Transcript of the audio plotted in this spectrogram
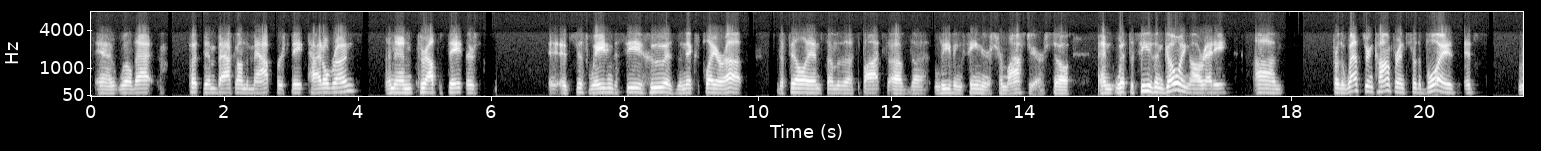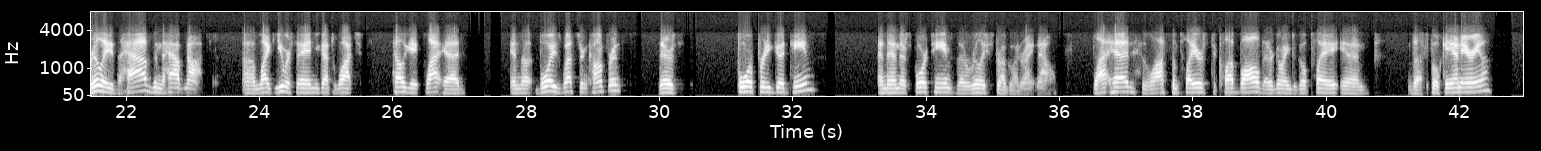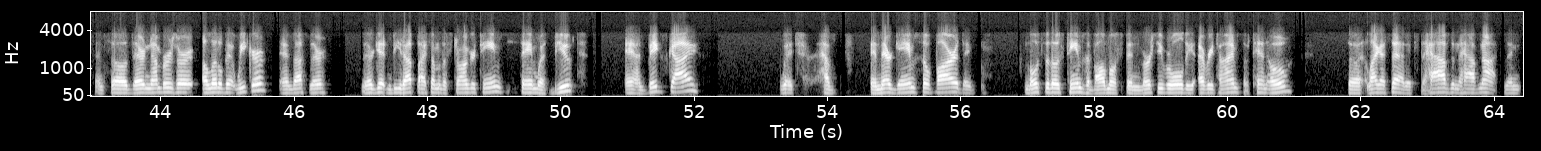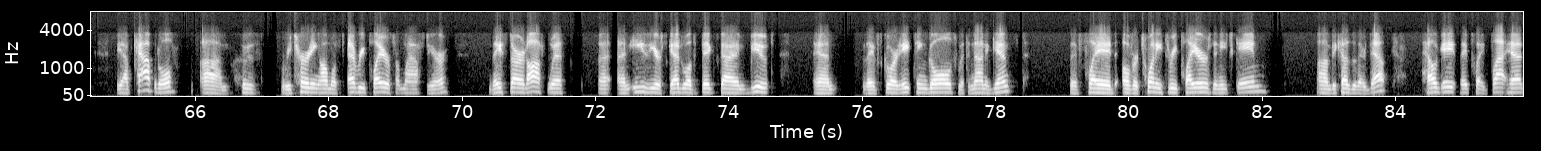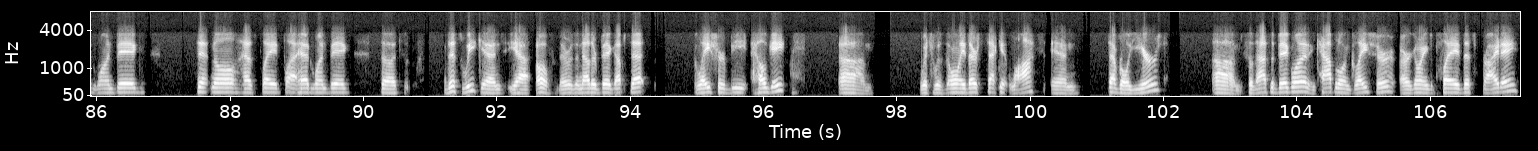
And will that put them back on the map for state title runs? And then throughout the state, there's it's just waiting to see who is the next player up to fill in some of the spots of the leaving seniors from last year. So, and with the season going already, um, for the Western Conference for the boys, it's really the haves and the have-nots um, like you were saying, you got to watch Hellgate Flathead in the boys Western Conference. There's four pretty good teams, and then there's four teams that are really struggling right now. Flathead has lost some players to club ball that are going to go play in the Spokane area, and so their numbers are a little bit weaker, and thus they're they're getting beat up by some of the stronger teams. Same with Butte and Big Sky, which have in their games so far they most of those teams have almost been mercy ruled every time, so 10-0. So, like I said, it's the haves and the have-nots. Then you have Capital, um, who's returning almost every player from last year. They started off with a, an easier schedule with Big Sky and Butte, and they've scored 18 goals with none against. They've played over 23 players in each game um, because of their depth. Hellgate, they played Flathead, one big. Sentinel has played Flathead, one big. So it's this weekend. Yeah. Oh, there was another big upset. Glacier beat Hellgate, um, which was only their second loss in several years. Um, so that's a big one. And Capital and Glacier are going to play this Friday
